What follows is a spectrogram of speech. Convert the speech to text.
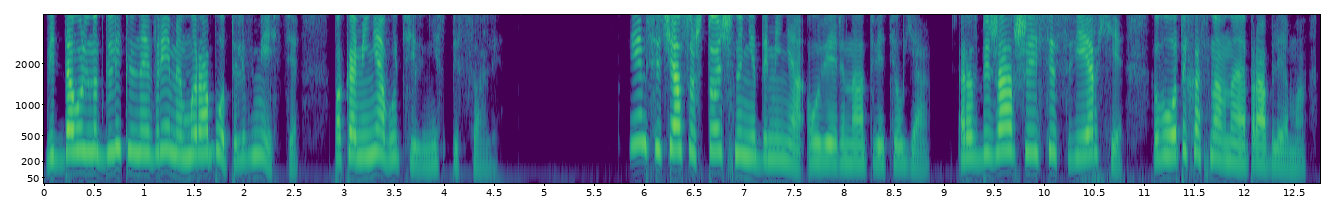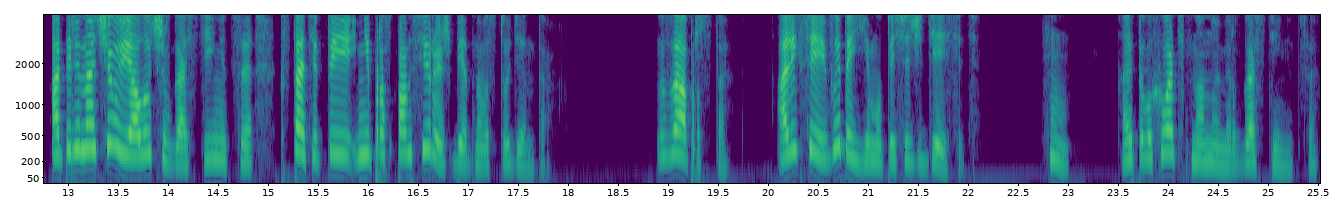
Ведь довольно длительное время мы работали вместе, пока меня в утиль не списали. «Им сейчас уж точно не до меня», — уверенно ответил я. «Разбежавшиеся сверхи — вот их основная проблема. А переночую я лучше в гостинице. Кстати, ты не проспонсируешь бедного студента?» «Запросто. Алексей, выдай ему тысяч десять». «Хм, а этого хватит на номер в гостинице?»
